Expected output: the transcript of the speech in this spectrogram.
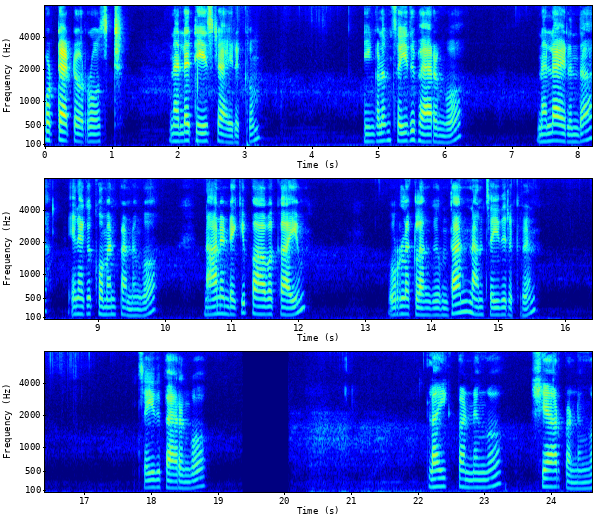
பொட்டேட்டோ ரோஸ்ட் நல்ல டேஸ்டாக இருக்கும். நீங்களும் செய்து பாருங்கோ. நல்லா இருந்தால் எனக்கு கொமெண்ட் பண்ணுங்கோ. நான் இன்றைக்கு பாவக்காயும் உருளைக்கிழங்கும் தான் நான் செய்திருக்கிறேன். செய்து பாருங்கோ. லைக் பண்ணுங்க. ஷேர் பண்ணுங்க.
